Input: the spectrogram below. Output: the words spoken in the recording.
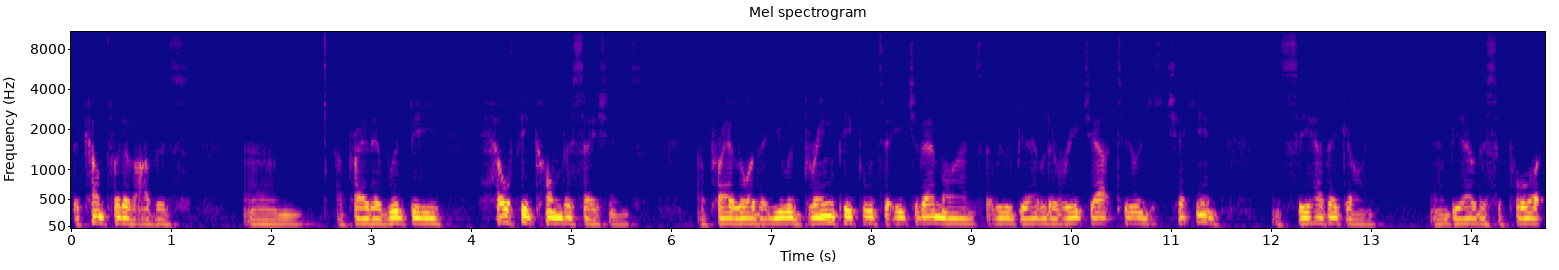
the comfort of others. Um, I pray there would be healthy conversations. I pray, Lord, that you would bring people to each of our minds, that we would be able to reach out to and just check in and see how they're going and be able to support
